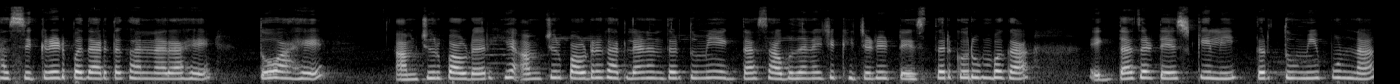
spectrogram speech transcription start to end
हा सिक्रेट पदार्थ घालणार आहे. तो आहे आमचूर पावडर. ही आमचूर पावडर घातल्यानंतर तुम्ही एकदा साबुदाण्याची खिचडी टेस्ट तर करून बघा. एकदा जर टेस्ट केली तर तुम्ही पुन्हा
